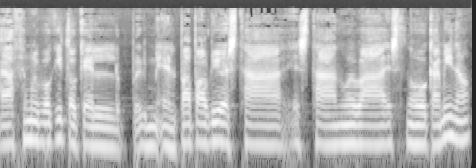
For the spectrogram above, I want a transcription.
hace muy poquito que el, el Papa abrió esta, esta nueva, este nuevo camino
